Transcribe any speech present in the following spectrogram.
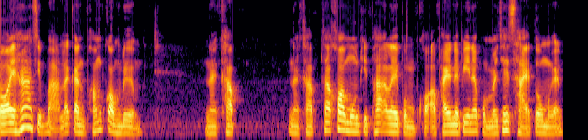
650 บาทแล้วกันพร้อมกล่องเดิมนะครับนะครับถ้าข้อมูลผิดพลาดอะไรผมขออภัยนะพี่นะผมไม่ใช่สายตรงเหมือนกัน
